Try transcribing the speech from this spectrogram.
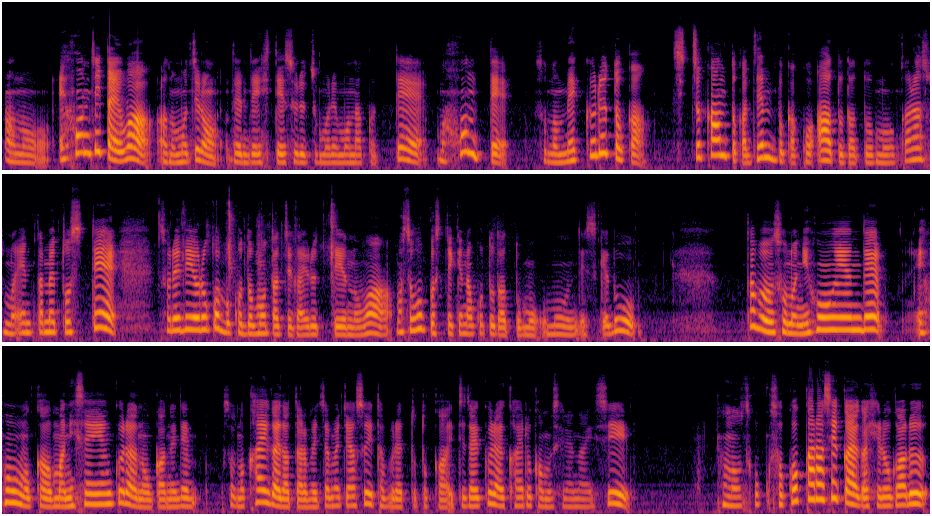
あの絵本自体はあのもちろん全然否定するつもりもなくって、まあ、本ってそのめくるとか質感とか全部がこうアートだと思うからそのエンタメとしてそれで喜ぶ子どもたちがいるっていうのは、まあ、すごく素敵なことだとも思うんですけど多分その日本円で絵本を買う、まあ、2,000円くらいのお金でその海外だったらめちゃめちゃ安いタブレットとか1台くらい買えるかもしれないしそのそこから世界が広がる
